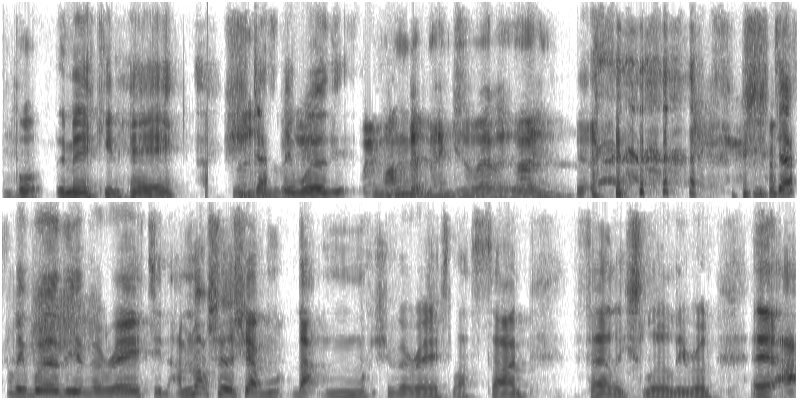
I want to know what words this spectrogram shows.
but they're making hay. She's definitely worthy. We're Monday, Megs, where we're. She's definitely worthy of a rating. I'm not sure she had that much of a race last time. Fairly slowly run. Uh, I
